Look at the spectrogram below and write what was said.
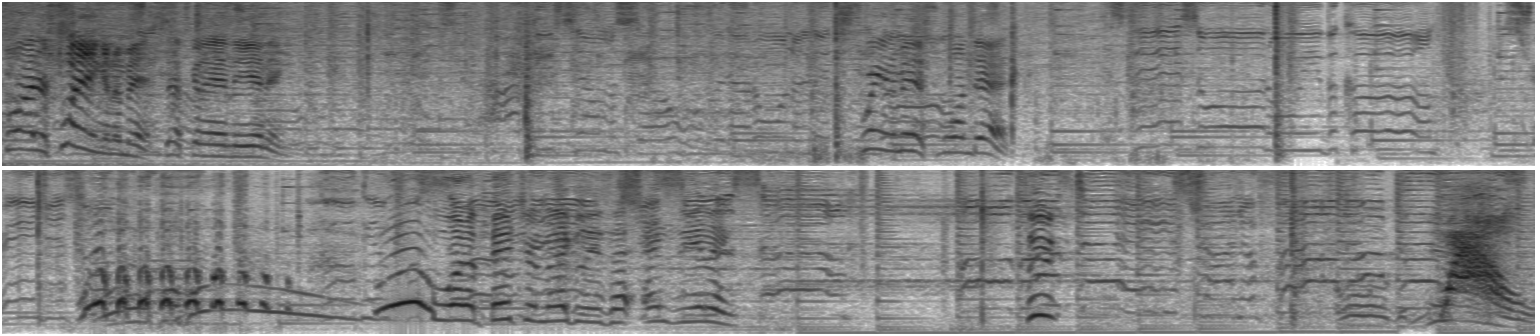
Slider swing and a miss. That's going to end the inning. Swing and a miss, one dead. Woo, what a pitch from Megly as that ends the inning. Wow!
